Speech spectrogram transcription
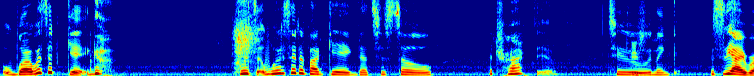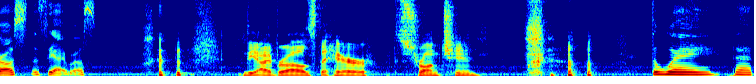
why was it Gig? What's what is it about Gig that's just so attractive to like? It's the eyebrows. It's the eyebrows. The eyebrows, the hair, strong chin. The way that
